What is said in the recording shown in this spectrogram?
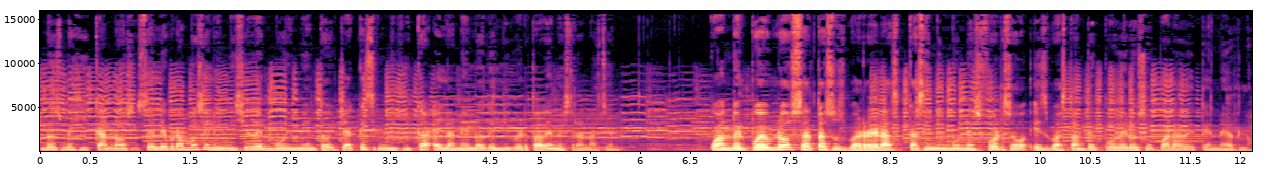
Los mexicanos celebramos el inicio del movimiento ya que significa el anhelo de libertad de nuestra nación. Cuando el pueblo salta sus barreras, casi ningún esfuerzo es bastante poderoso para detenerlo.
